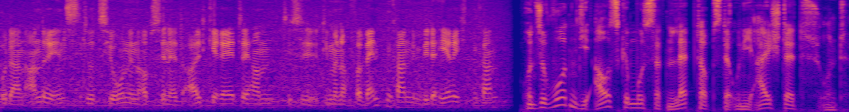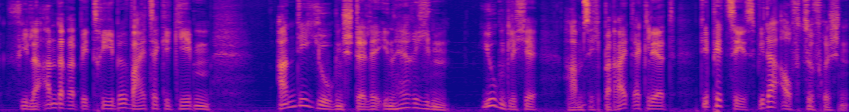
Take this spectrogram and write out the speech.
oder an andere Institutionen, ob sie nicht Altgeräte haben, die, sie, die man noch verwenden kann, die wieder herrichten kann. Und so wurden die ausgemusterten Laptops der Uni Eichstätt und vieler anderer Betriebe weitergegeben an die Jugendstelle in Herrieden. Jugendliche haben sich bereit erklärt, die PCs wieder aufzufrischen.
